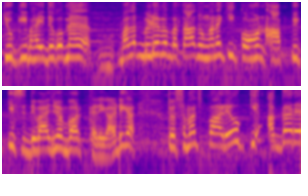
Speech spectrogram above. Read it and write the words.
क्योंकि भाई देखो, मैं मतलब वीडियो में बता दूँगा ना कि कौन आपके किस डिवाइस में वर्क करेगा, ठीक है? तो समझ पा रहे हो कि अगर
